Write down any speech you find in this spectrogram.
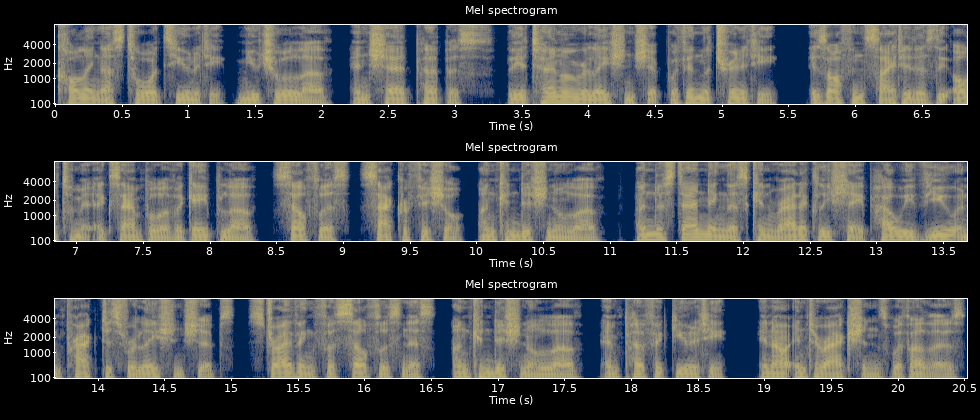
calling us towards unity, mutual love, and shared purpose. The eternal relationship within the Trinity is often cited as the ultimate example of agape love, selfless, sacrificial, unconditional love. Understanding this can radically shape how we view and practice relationships, striving for selflessness, unconditional love, and perfect unity in our interactions with others.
